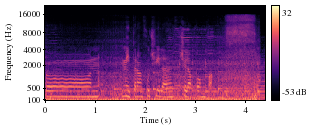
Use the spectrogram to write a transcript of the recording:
con mitra, fucile, fucile a pompa.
